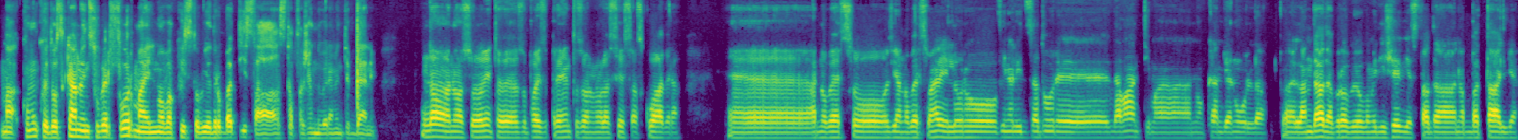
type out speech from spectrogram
ma comunque Toscano in super forma e il nuovo acquisto Pietro Battista sta facendo veramente bene. No, no, assolutamente, poi praticamente sono la stessa squadra. Eh, hanno perso, sì, hanno perso magari il loro finalizzatore davanti, ma non cambia nulla. L'andata proprio, come dicevi, è stata una battaglia.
